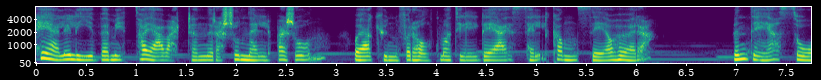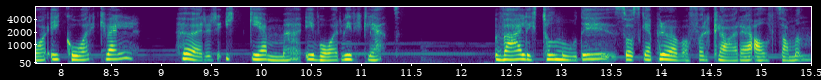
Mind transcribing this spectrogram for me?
Hele livet mitt har jeg vært en rasjonell person, og jeg har kun forholdt meg til det jeg selv kan se og høre. Men det jeg så i går kveld, hører ikke hjemme i vår virkelighet. Vær litt tålmodig, så skal jeg prøve å forklare alt sammen.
